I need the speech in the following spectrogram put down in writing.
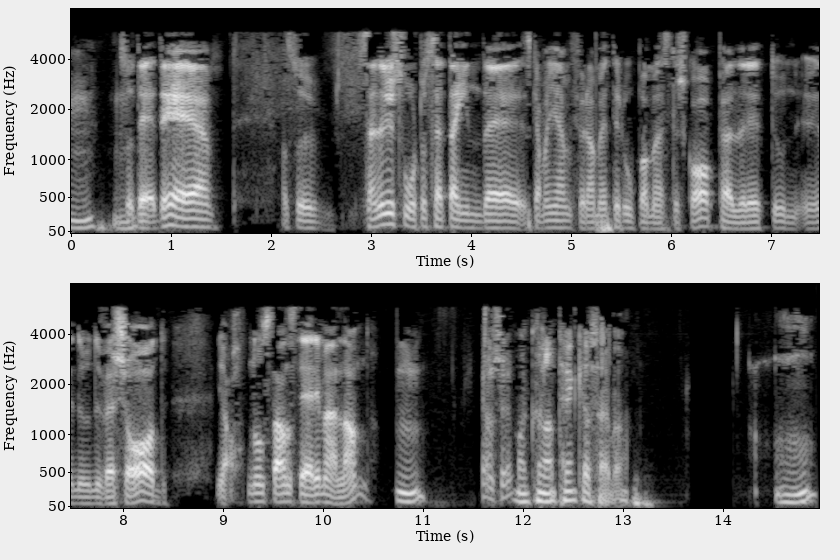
Mm. Mm. Så det, det är, alltså, sen är det svårt att sätta in det, ska man jämföra med ett Europamästerskap eller ett, en universad, ja, någonstans däremellan. Mm kanske. Man kunde tänka sig va. Mm.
